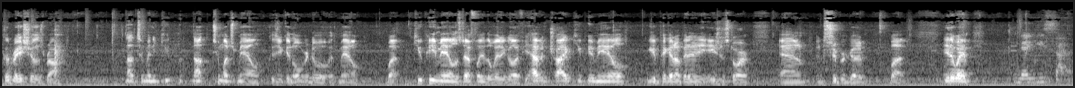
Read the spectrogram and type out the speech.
Good ratios, bro. Not too many, Q, not too much mayo because you can overdo it with mayo. But Kewpie mayo is definitely the way to go. If you haven't tried Kewpie mayo, you can pick it up at any Asian store, and it's super good. But either way, Negi style.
